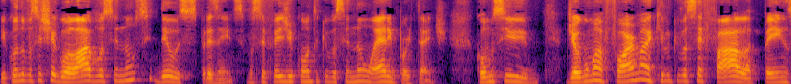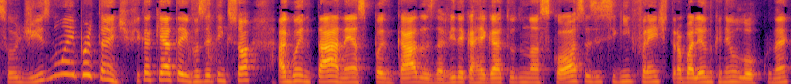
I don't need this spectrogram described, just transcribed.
E quando você chegou lá, você não se deu esses presentes. Você fez de conta que você não era importante. Como se, de alguma forma, aquilo que você fala, pensa ou diz não é importante. Fica quieto aí. Você tem que só aguentar né, as pancadas da vida, carregar tudo nas costas e seguir em frente, trabalhando que nem um louco, né?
